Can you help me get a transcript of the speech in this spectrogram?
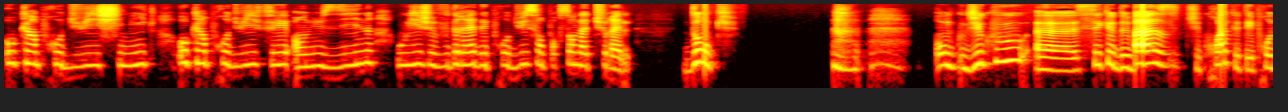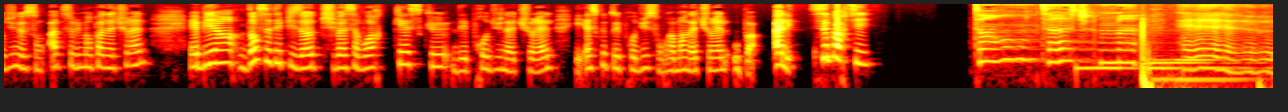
aucun produit chimique, aucun produit fait en usine. Oui, je voudrais des produits 100% naturels. Donc, Donc, du coup, euh, c'est que de base, tu crois que tes produits ne sont absolument pas naturels? Eh bien, dans cet épisode, tu vas savoir qu'est-ce que des produits naturels et est-ce que tes produits sont vraiment naturels ou pas. Allez, c'est parti Don't touch my hair.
